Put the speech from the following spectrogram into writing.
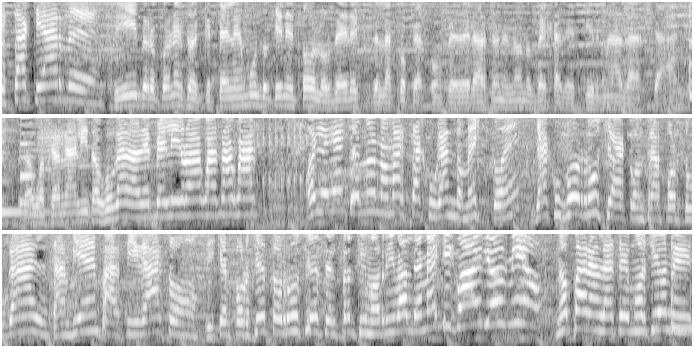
Está que arde. Sí, pero con eso que Telemundo tiene todos los derechos de la copia confederaciones no nos deja decir nada. Dale. Aguas, carnalito. Jugada de peligro. Aguas, aguas. Oye, de hecho, no nomás está jugando México, ¿eh? Ya jugó Rusia contra Portugal. También partidazo. Y que, por cierto, Rusia es el próximo rival de México. ¡Ay, Dios mío! No paran las emociones.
